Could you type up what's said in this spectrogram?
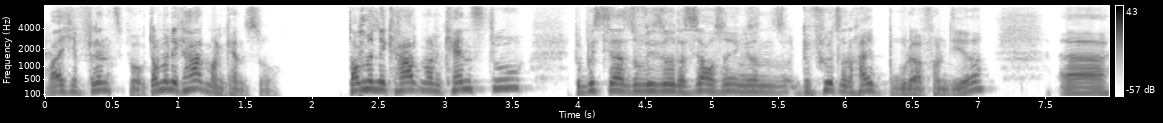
Weiche Flensburg? Dominik Hartmann kennst du. Dominik Hartmann kennst du. Du bist ja sowieso, das ist ja auch so irgendwie so ein gefühlt so ein Halbbruder von dir. Äh,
